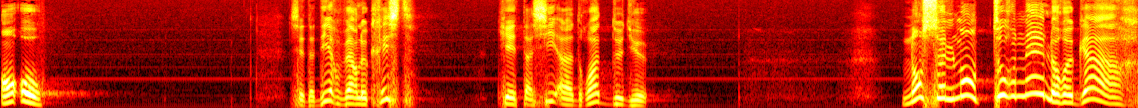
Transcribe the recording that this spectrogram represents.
en haut, c'est-à-dire vers le Christ qui est assis à la droite de Dieu. Non seulement tourner le regard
